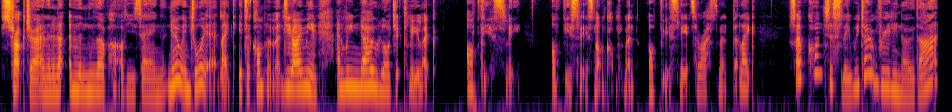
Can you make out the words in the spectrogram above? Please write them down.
structure. And then, and then another part of you saying, no, enjoy it. Like, it's a compliment. Do you know what I mean? And we know logically, like, obviously, obviously it's not a compliment. Obviously it's harassment. But like, subconsciously, we don't really know that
